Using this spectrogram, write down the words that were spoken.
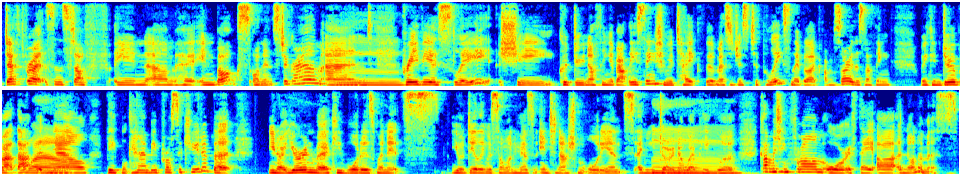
death threats and stuff in um, her inbox on Instagram. And Mm. previously, she could do nothing about these things. She would take the messages to police and they'd be like, I'm sorry, there's nothing we can do about that. But now people can be prosecuted. But, you know, you're in murky waters when it's you're dealing with someone who has an international audience and you don't know where people are coming from or if they are anonymous.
